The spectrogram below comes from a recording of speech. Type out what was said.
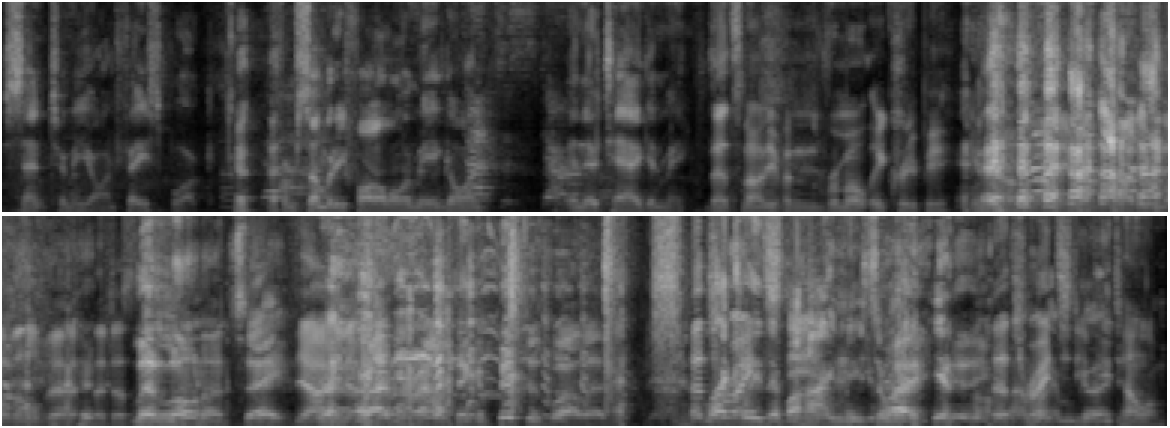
sent to me on Facebook oh from somebody following me going, That's hysterical. And they're tagging me. That's not even remotely creepy. You know, not even not even a little bit. That doesn't. Let alone unsafe. Yeah, I know. driving around taking pictures while that. That's Luckily, right, they're Steve. behind me, so Right. I. You know, That's I'm- right, I'm Steve. good. You tell him.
